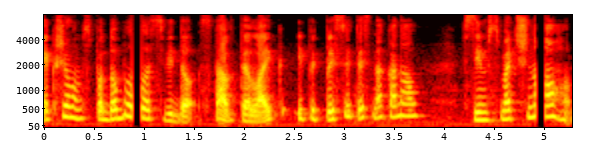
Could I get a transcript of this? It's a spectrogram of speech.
Якщо вам сподобалось відео, ставте лайк і підписуйтесь на канал. Всім смачного!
